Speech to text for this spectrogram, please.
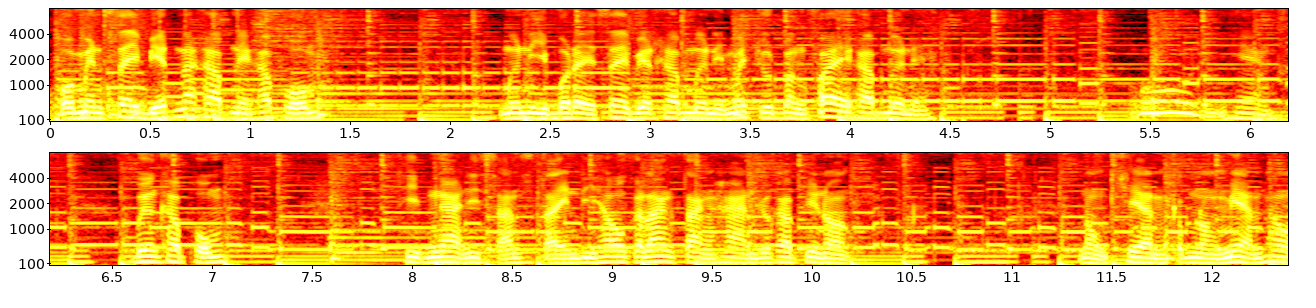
โบเมนใส่เบ็ดนะครับเนี่ยครับผมมือนี้บ่ได้ใส่เบ็ดครับมือนี้มาจุดบังไฟครับมือนี้โอ้ดีแห้งเบื้องครับผม ทีมงานอีสานสไตล์ดีเฮากำลังตั้งหานอยู่ครับพี่น้องน้องแคนกับน้องแม่นเฮา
